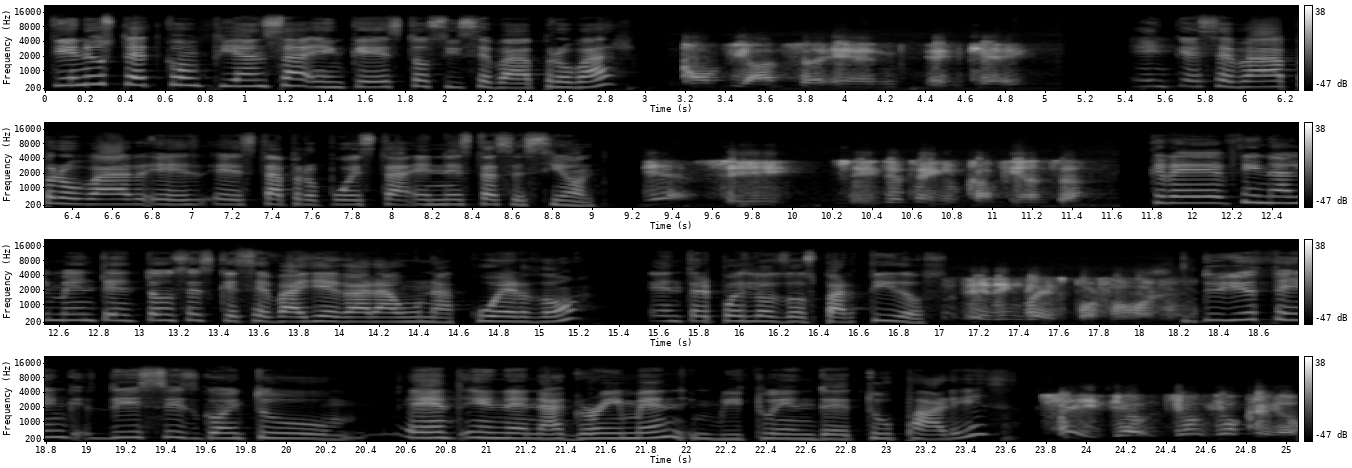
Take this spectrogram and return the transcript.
¿Tiene usted confianza en que esto sí se va a aprobar? ¿Confianza en, en qué? En que se va a aprobar e, esta propuesta en esta sesión. sí, sí, yo tengo confianza. ¿Cree finalmente entonces que se va a llegar a un acuerdo entre pues los dos partidos? En inglés, por favor. Do you think this is going to end in an agreement between the two parties? Sí, yo, yo, yo creo.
